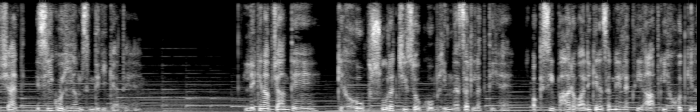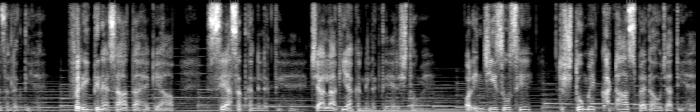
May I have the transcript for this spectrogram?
शायद इसी को ही हम ज़िंदगी कहते हैं। लेकिन आप जानते हैं कि खूबसूरत चीज़ों को भी नज़र लगती है और किसी बाहर वाले की नज़र नहीं लगती, आपकी खुद की नज़र लगती है। फिर एक दिन ऐसा आता है कि आप सियासत करने लगते हैं, चालाकियाँ करने लगते हैं रिश्तों में और इन चीज़ों से रिश्तों में खटास पैदा हो जाती है।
